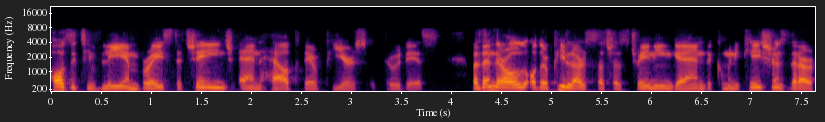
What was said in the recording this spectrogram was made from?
positively embrace the change and help their peers through this. But then there are all other pillars such as training and communications that are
